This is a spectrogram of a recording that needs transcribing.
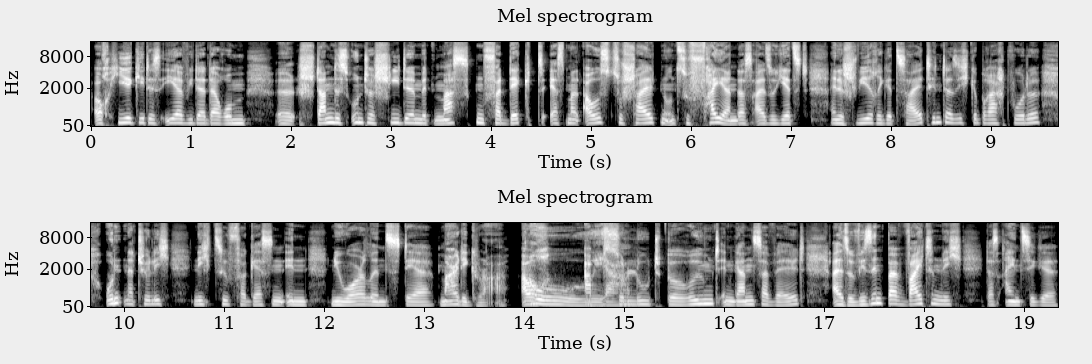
auch hier geht es eher wieder darum, äh, Standesunterschiede mit Masken verdeckt erstmal auszuschalten und zu feiern, dass also jetzt eine schwierige Zeit hinter sich gebracht wurde. Und natürlich nicht zu vergessen in New Orleans der Mardi Gras. Auch oh, absolut ja. berühmt in ganzer Welt. Also wir sind bei weitem nicht das einzige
